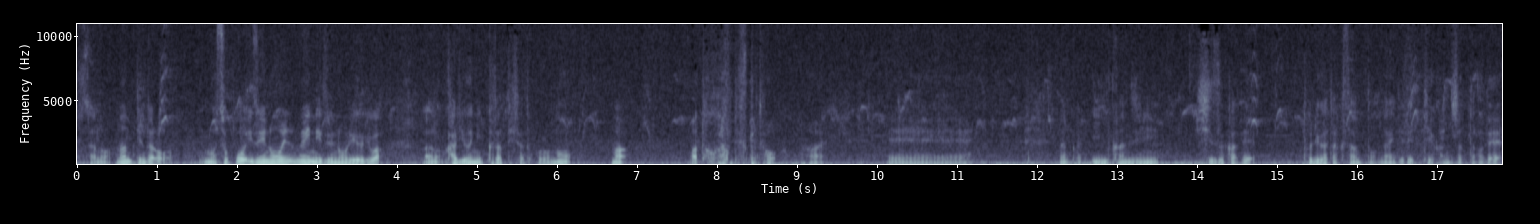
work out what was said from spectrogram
下の何て言うんだろう。もうそこ泉の森メインの泉の森よりはあの下流に下ってきたところのまああところなんですけど。はい。えーなんかいい感じに静かで鳥がたくさんと鳴いててっていう感じだったので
